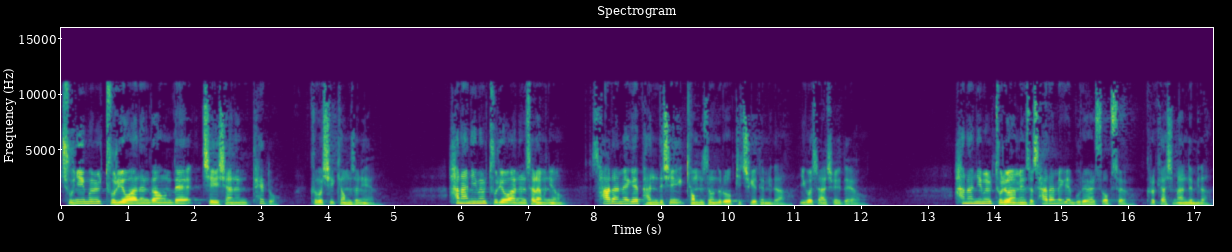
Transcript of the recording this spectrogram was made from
주님을 두려워하는 가운데 제시하는 태도. 그것이 겸손이에요. 하나님을 두려워하는 사람은요, 사람에게 반드시 겸손으로 비추게 됩니다. 이것을 아셔야 돼요. 하나님을 두려워하면서 사람에게 무례할 수 없어요. 그렇게 하시면 안 됩니다.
